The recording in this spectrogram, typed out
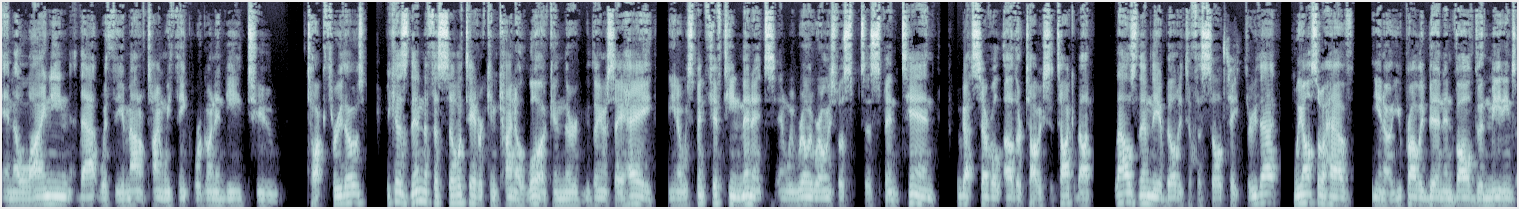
and aligning that with the amount of time we think we're going to need to talk through those. because then the facilitator can kind of look and they're, they're going to say, hey, you know, we spent 15 minutes and we really were only supposed to spend 10. We've got several other topics to talk about. Allows them the ability to facilitate through that. We also have, you know, you've probably been involved in meetings.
